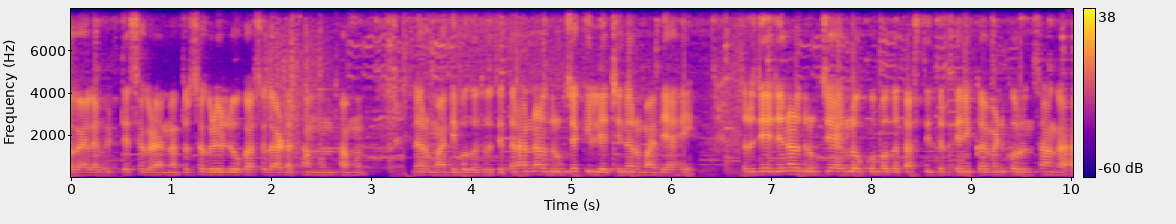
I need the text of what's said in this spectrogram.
बघायला भेटते सगळ्यांना. तर सगळे लोक असं गाडं थांबून थांबून नर्मादी बघत होते. तर हा नळदुर्गच्या किल्ल्याची नर्मादी आहे. तर जे जे नळदुर्गचे लोक बघत असतील तर त्यांनी कमेंट करून सांगा.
